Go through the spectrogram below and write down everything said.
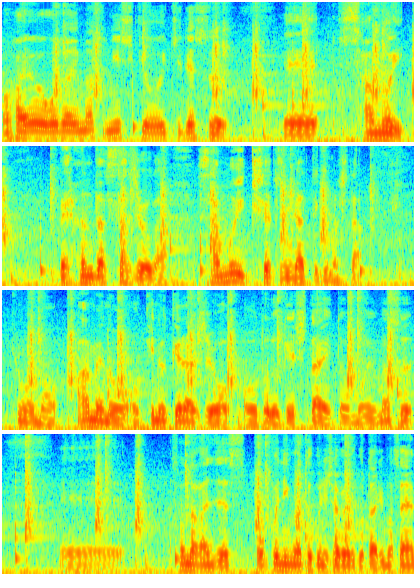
おはようございます。西京一です、えー寒い。ベランダスタジオが寒い季節になってきました。今日も雨の起き抜けラジオをお届けしたいと思います、えーそんな感じです。オープニングは特に喋ることありません。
